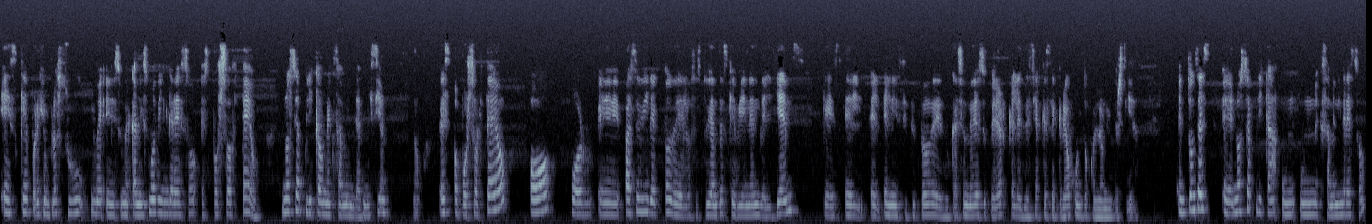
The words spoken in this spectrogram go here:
es que, por ejemplo, su, eh, su mecanismo de ingreso es por sorteo, no se aplica un examen de admisión, ¿no? Es o por sorteo o por eh, pase directo de los estudiantes que vienen del GEMS que es el, Instituto de Educación Media Superior que les decía que se creó junto con la universidad. Entonces, eh, no se aplica un, examen de ingreso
